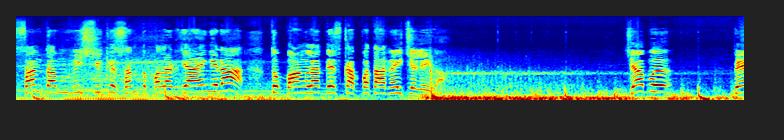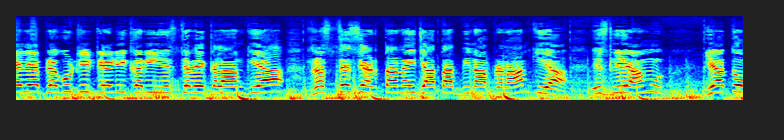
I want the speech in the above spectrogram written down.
संत हम विश्व के संत पलट जाएंगे ना तो बांग्लादेश का पता नहीं चलेगा जब पहले प्रगुटी टेढ़ी करी इस तरह कलाम किया, रस्ते से हटता नहीं, जाता बिना प्रणाम किया। इसलिए हम या तो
